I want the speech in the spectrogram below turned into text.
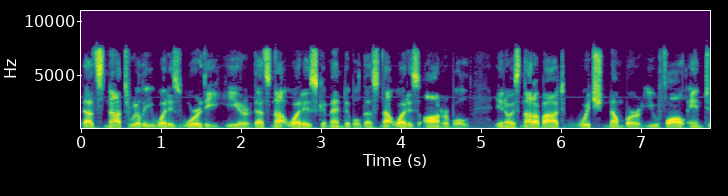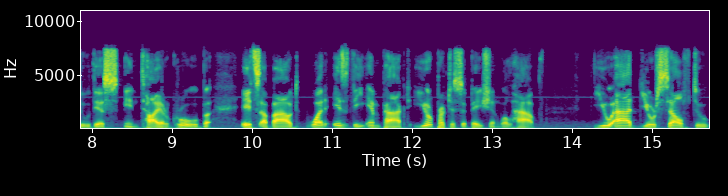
That's not really what is worthy here. That's not what is commendable. That's not what is honorable. You know, it's not about which number you fall into this entire group. It's about what is the impact your participation will have. You add yourself to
